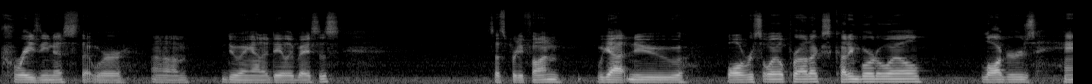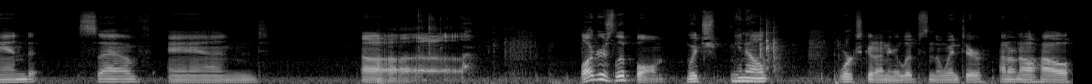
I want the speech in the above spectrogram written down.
craziness that we're um, doing on a daily basis. So that's pretty fun. We got new walrus oil products, cutting board oil, loggers, hand salve and uh, Logger's lip balm, which, you know, works good on your lips in the winter. I don't know how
